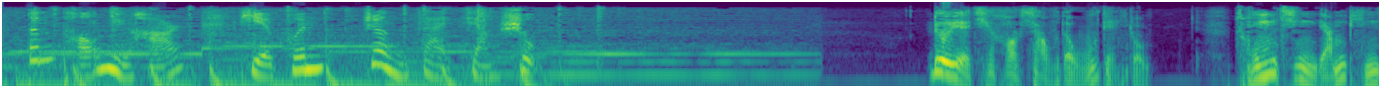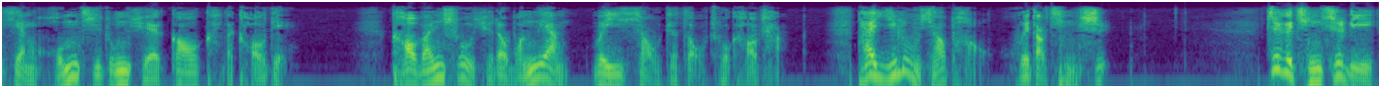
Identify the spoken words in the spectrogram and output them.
“奔跑女孩”。铁坤正在讲述。六月七号下午的五点钟，重庆梁平县红旗中学高考的考点，考完数学的王亮微笑着走出考场，他一路小跑回到寝室。这个寝室里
